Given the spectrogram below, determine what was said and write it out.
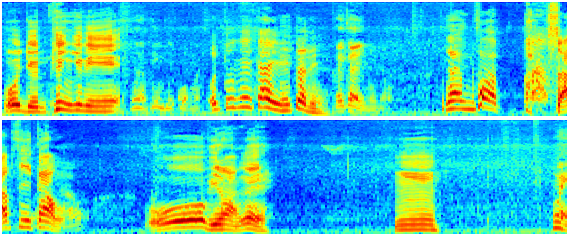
โอ้ยืนพิงอยู่นี่เออพิงสิกบมาโอ้ตัวใกล้ๆนี่ตัวนี่ใกล้ๆนี่ดอกยังพอด สามสี่เก้าโอ้พี่น้องเอ้ยอืมห้วย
